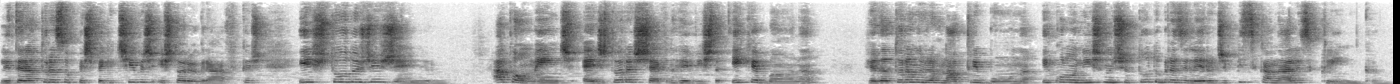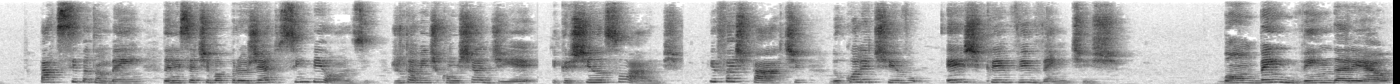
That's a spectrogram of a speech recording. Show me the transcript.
literatura sob perspectivas historiográficas e estudos de gênero. Atualmente é editora-chefe da revista Ikebana, redatora no jornal Tribuna e colunista no Instituto Brasileiro de Psicanálise Clínica. Participa também da iniciativa Projeto Simbiose, juntamente com Xadier e Cristina Soares, e faz parte do coletivo Escreviventes. Bom, bem-vinda, Ariel.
